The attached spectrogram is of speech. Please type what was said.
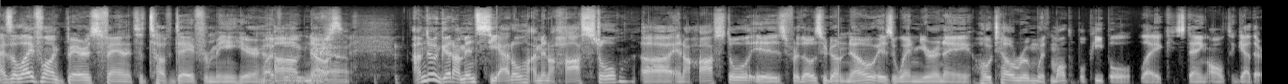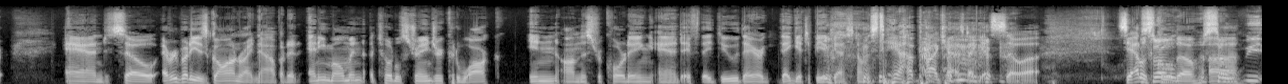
As a lifelong Bears fan, it's a tough day for me here. Um, no. I'm doing good. I'm in Seattle. I'm in a hostel. Uh, and a hostel is, for those who don't know, is when you're in a hotel room with multiple people, like staying all together. And so everybody is gone right now, but at any moment, a total stranger could walk in on this recording. And if they do, they are, they get to be a guest on the Stay Out podcast, I guess. So, uh, Seattle's so, cool though. So, uh, we,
